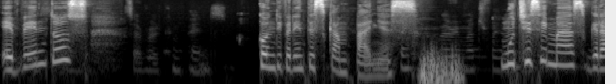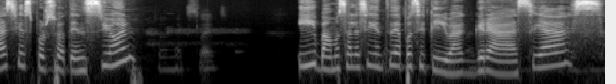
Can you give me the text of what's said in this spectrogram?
eventos con diferentes campañas. Muchísimas gracias por su atención. Y vamos a la siguiente diapositiva. Gracias.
